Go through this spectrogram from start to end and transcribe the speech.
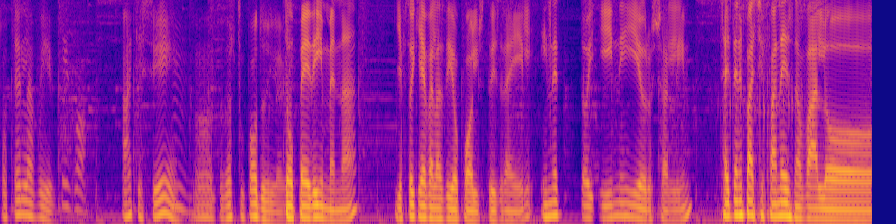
το Τελαβίβ. Κι εγώ. Α, και εσύ; Μμ. Α, το δώσουμε πόντου δηλαδή. Το περίμενα, γι' αυτό και έβαλα δύο πόλεις του Ισραήλ. Είναι, το, είναι η Ιερουσαλήμ. Θα ήταν πασιφανές να βάλω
